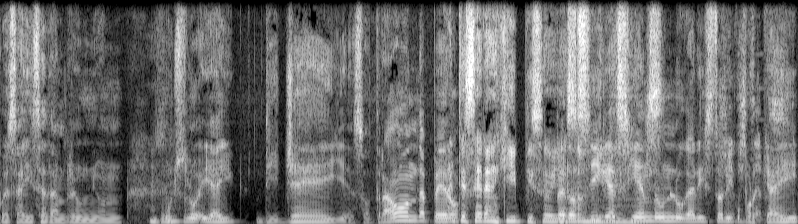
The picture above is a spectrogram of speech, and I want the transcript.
Pues ahí se dan reunión muchos lu- y hay DJ y es otra onda, pero Antes eran hippies, hoy pero son sigue siendo un lugar histórico porque ahí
